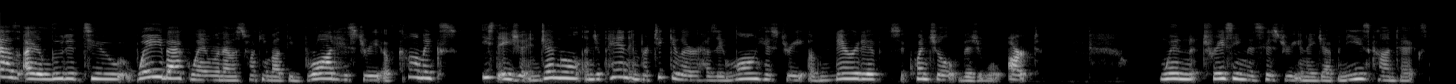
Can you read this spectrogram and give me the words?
As I alluded to way back when, when I was talking about the broad history of comics, East Asia in general, and Japan in particular, has a long history of narrative, sequential visual art. When tracing this history in a Japanese context,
